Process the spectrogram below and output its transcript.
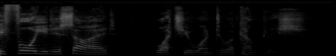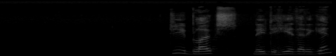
before you decide what you want to accomplish. Do you blokes need to hear that again?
